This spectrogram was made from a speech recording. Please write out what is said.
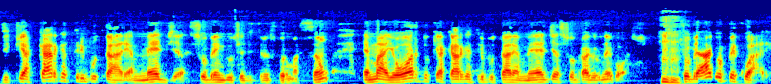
de que a carga tributária média sobre a indústria de transformação é maior do que a carga tributária média sobre o agronegócio, uhum. sobre a agropecuária.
